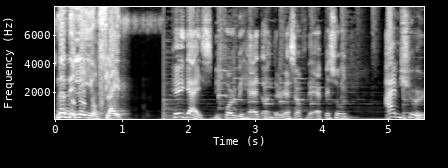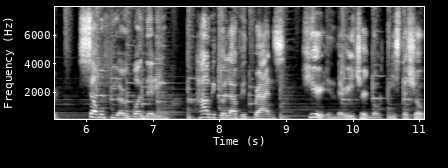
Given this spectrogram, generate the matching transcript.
na-delay yung flight. Hey guys, before we head on the rest of the episode, I'm sure some of you are wondering how we collab with brands here in the Richard Bautista Show.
